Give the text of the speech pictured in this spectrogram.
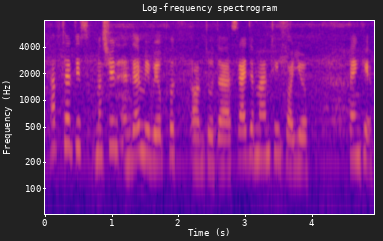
After this machine and then we will put onto the slider mounting for you. Thank you.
